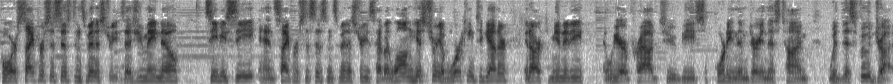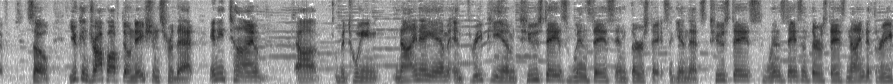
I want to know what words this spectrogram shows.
for Cypress Assistance Ministries. As you may know, CBC and Cypress Assistance Ministries have a long history of working together in our community and we are proud to be supporting them during this time with this food drive. So you can drop off donations for that anytime uh, between 9 a.m. and 3 p.m. Tuesdays, Wednesdays, and Thursdays. Again, that's Tuesdays, Wednesdays, and Thursdays, 9 to 3.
